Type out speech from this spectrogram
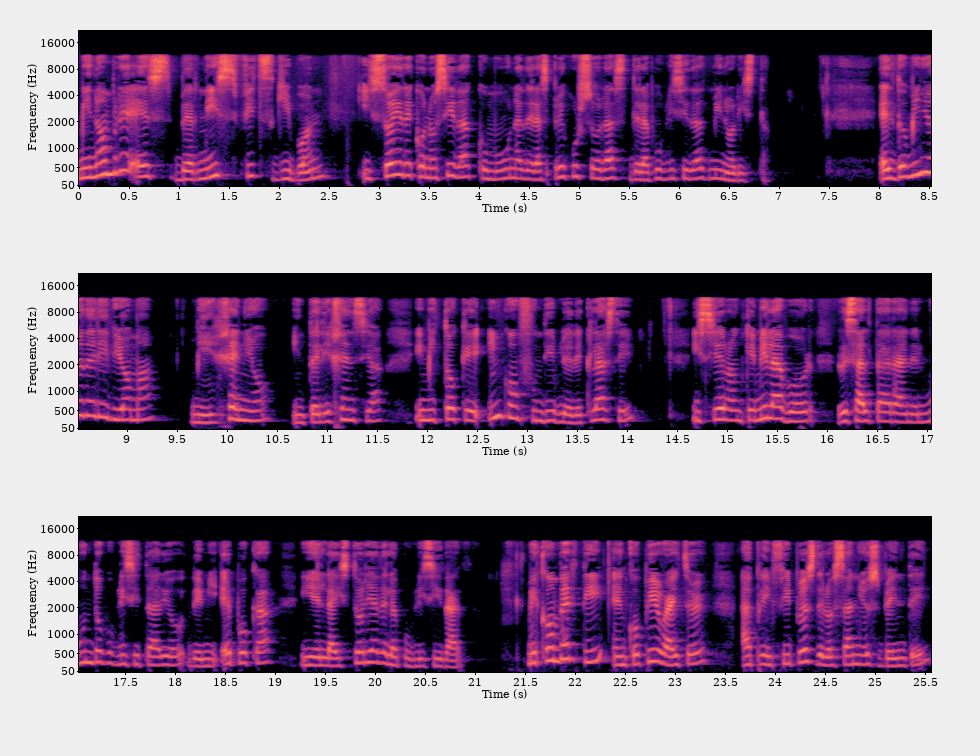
Mi nombre es Bernice Fitzgibbon y soy reconocida como una de las precursoras de la publicidad minorista. El dominio del idioma, mi ingenio, inteligencia y mi toque inconfundible de clase hicieron que mi labor resaltara en el mundo publicitario de mi época y en la historia de la publicidad. Me convertí en copywriter a principios de los años 20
